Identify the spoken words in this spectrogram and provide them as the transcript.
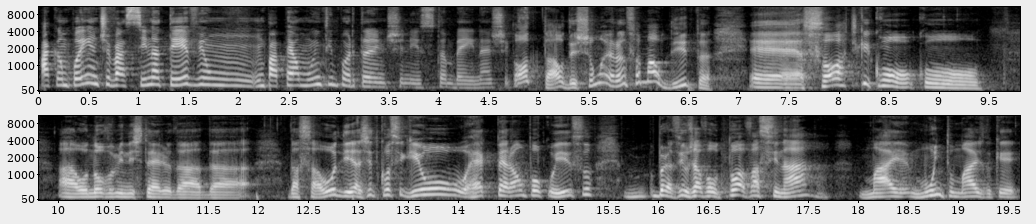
A campanha antivacina teve um, um, papel muito importante nisso também, né, Chico? Total, deixou uma herança maldita. É, sorte que com, com a, o novo Ministério da, da, da Saúde, a gente conseguiu recuperar um pouco isso. O Brasil já voltou a vacinar mais, muito mais do que,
